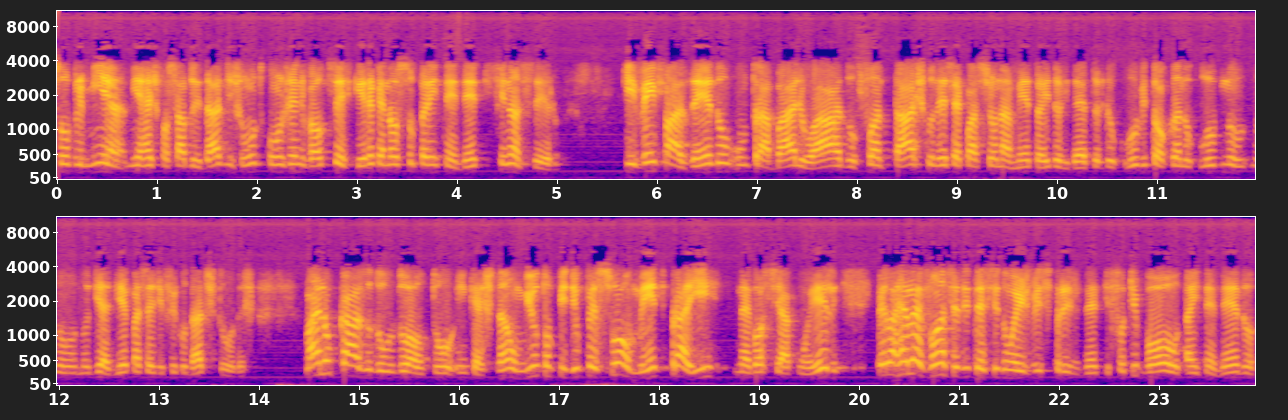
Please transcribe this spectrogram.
sobre minha, minha responsabilidade junto com o Genivaldo Cerqueira, que é nosso superintendente financeiro que vem fazendo um trabalho árduo, fantástico nesse equacionamento aí dos débitos do clube, tocando o clube no, no, no dia a dia com essas dificuldades todas. Mas no caso do, do autor em questão, Milton pediu pessoalmente para ir negociar com ele, pela relevância de ter sido um ex-vice-presidente de futebol, tá entendendo?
